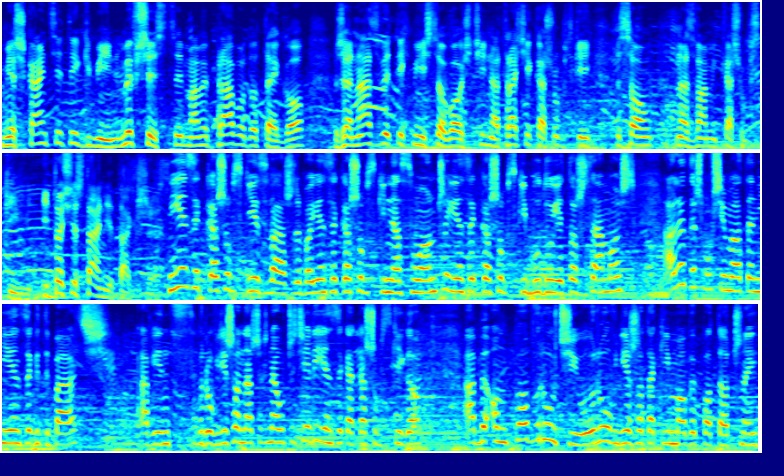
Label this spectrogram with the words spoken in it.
mieszkańcy tych gmin, my wszyscy mamy prawo do tego, że nazwy tych miejscowości na trasie kaszubskiej są nazwami kaszubskimi. I to się stanie także. Język kaszubski jest ważny, bo język kaszubski nas łączy, język kaszubski buduje tożsamość, ale też musimy o ten język dbać, a więc również o naszych nauczycieli języka kaszubskiego, aby on powrócił również do takiej mowy potocznej.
